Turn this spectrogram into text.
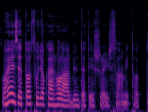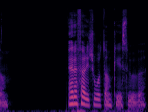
A helyzet az, hogy akár halálbüntetésre is számíthattam. Erre fel is voltam készülve.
